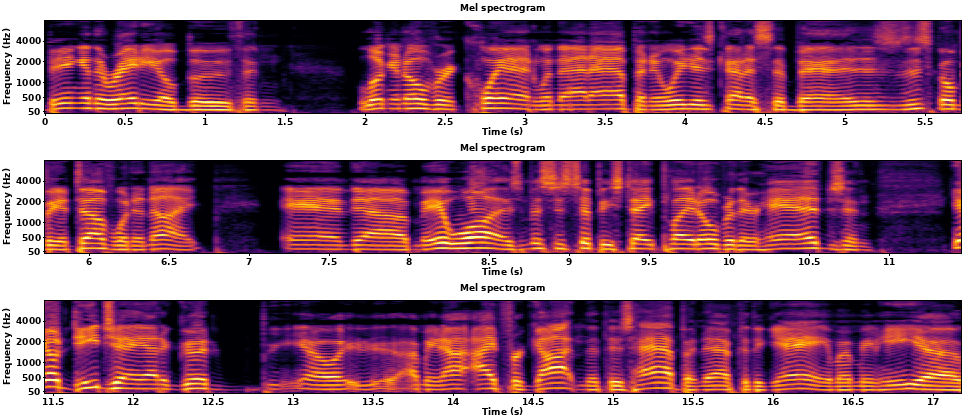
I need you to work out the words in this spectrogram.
being in the radio booth and looking over at Quinn when that happened, and we just kind of said, "Man, this, this is going to be a tough one tonight." And um, it was. Mississippi State played over their heads, and you know, DJ had a good you know, I mean, I, I'd forgotten that this happened after the game. I mean, he uh,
